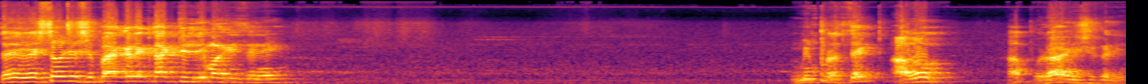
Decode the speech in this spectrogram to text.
त्याने वेस्टोच्या शिपायाकडे काय किल्ली मागितली नाही मी प्रत्येक आरोप हा पुरा ऐशी करीन.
